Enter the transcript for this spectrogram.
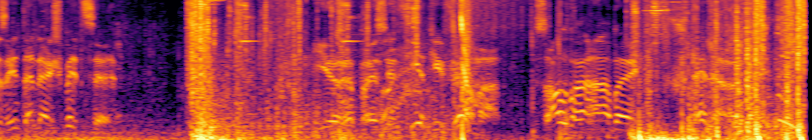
Wir sind an der Spitze. Ihr repräsentiert die Firma. Saubere Arbeit, schnelle Arbeit.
